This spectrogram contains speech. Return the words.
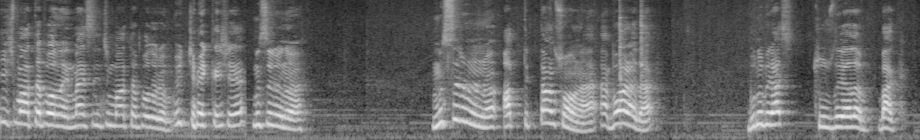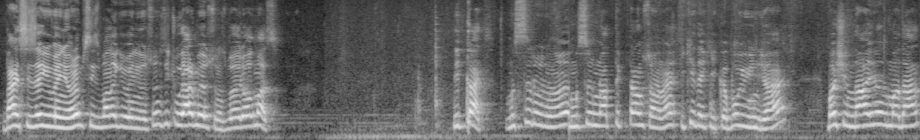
Hiç muhatap olmayın. Ben sizin için muhatap olurum. 3 yemek kaşığı mısır unu. Mısır ununu attıktan sonra ha, bu arada bunu biraz tuzlayalım. Bak ben size güveniyorum. Siz bana güveniyorsunuz. Hiç uyarmıyorsunuz. Böyle olmaz. Dikkat. Mısır ununu mısır unu attıktan sonra 2 dakika boyunca başında ayrılmadan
